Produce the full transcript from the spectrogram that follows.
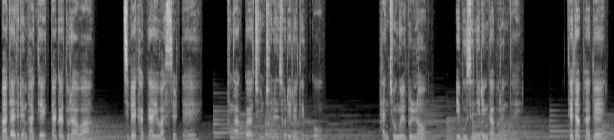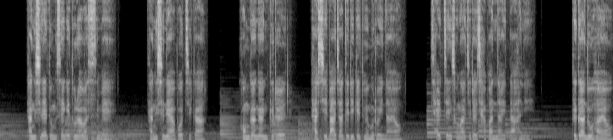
마다들은 밭에 있다가 돌아와 집에 가까이 왔을 때 풍악과 춤추는 소리를 듣고 한 종을 불러 이 무슨 일인가? 물은데 대답하되 당신의 동생이 돌아왔음에 당신의 아버지가 건강한 그를 다시 맞아들이게 됨으로 인하여 살찐 송아지를 잡았나이다 하니 그가 노하여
